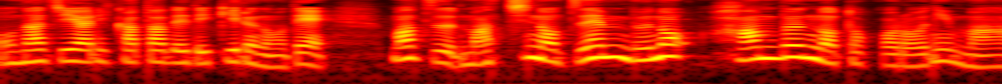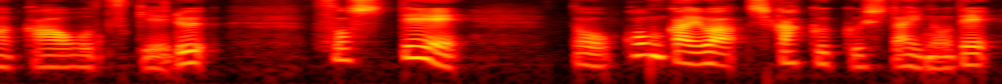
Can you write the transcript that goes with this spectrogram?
同じやり方でできるので、まず町の全部の半分のところにマーカーをつける。そして、と今回は四角くしたいので、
